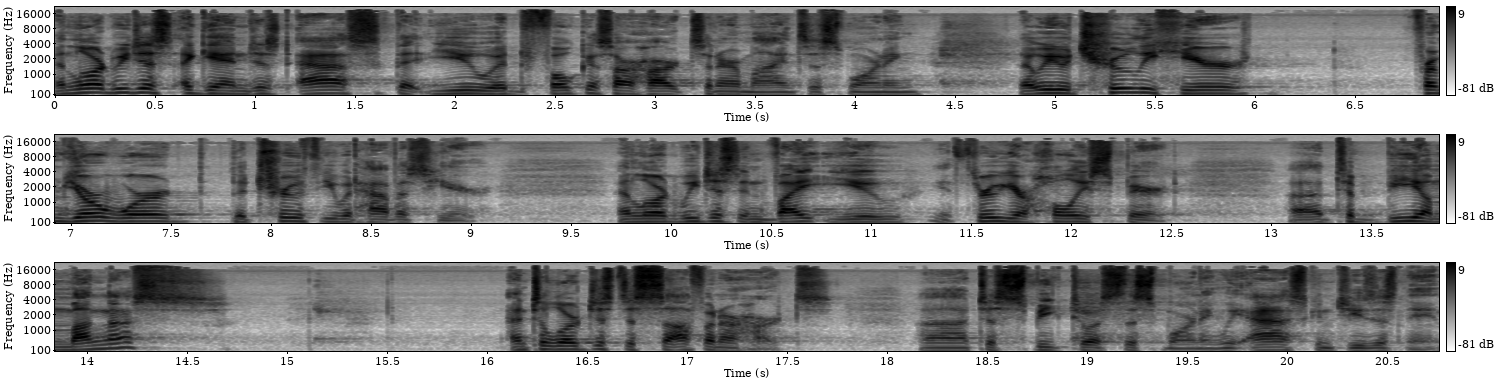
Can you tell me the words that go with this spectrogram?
And Lord, we just, again, just ask that you would focus our hearts and our minds this morning, that we would truly hear from your word the truth you would have us hear. And Lord, we just invite you through your Holy Spirit uh, to be among us and to, Lord, just to soften our hearts, uh, to speak to us this morning. We ask in Jesus' name.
